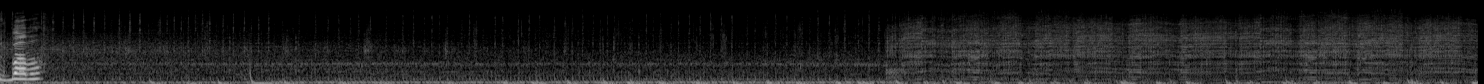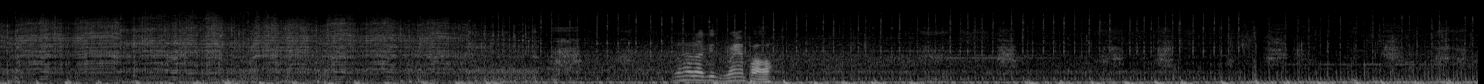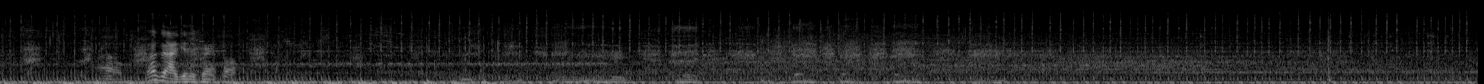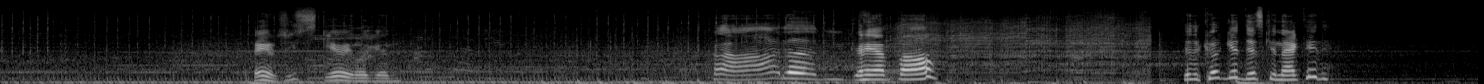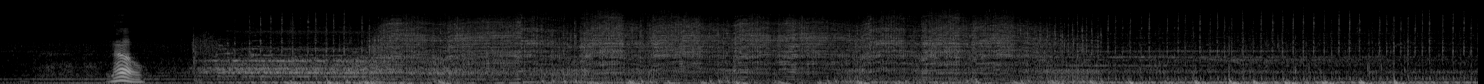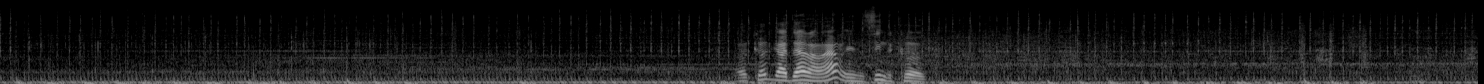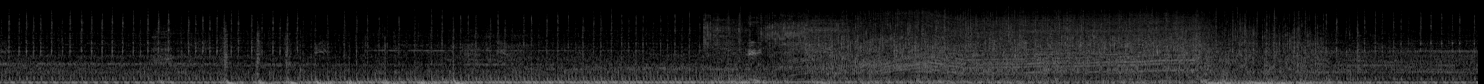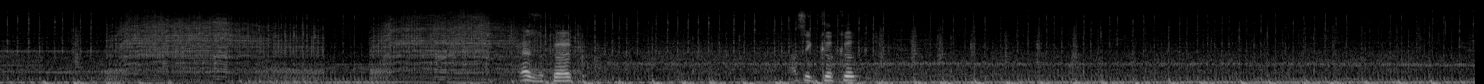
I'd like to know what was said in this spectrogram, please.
Some Bubba! The did I get Grandpa? I gotta get the Grandpa. Damn, she's scary looking. Ah, you, Grandpa. Did the cook get disconnected? No. The cook got that on. I haven't even seen the cook. There's the cook. See Cook Cook.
